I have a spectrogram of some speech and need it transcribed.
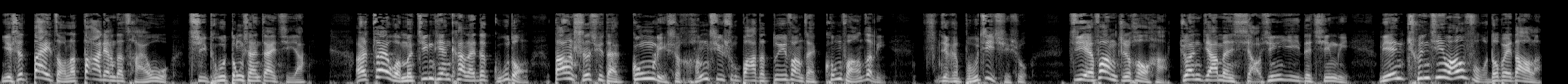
也是带走了大量的财物，企图东山再起呀。而在我们今天看来的古董，当时却在宫里是横七竖八的堆放在空房子里，这个不计其数。解放之后，哈，专家们小心翼翼的清理，连醇亲王府都被盗了，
